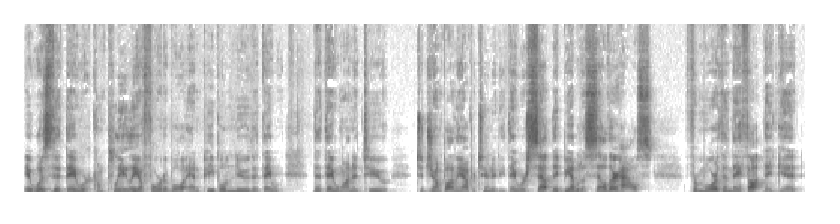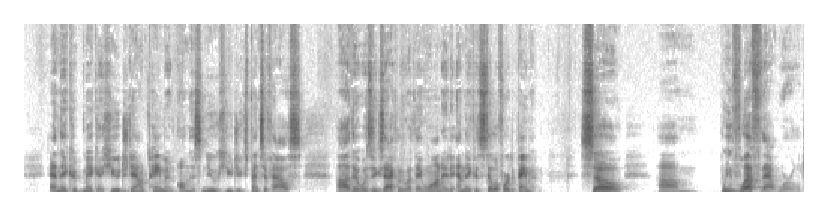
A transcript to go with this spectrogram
It was that they were completely affordable and people knew that they that they wanted to to jump on the opportunity. They were sell, they'd be able to sell their house for more than they thought they'd get, and they could make a huge down payment on this new, huge, expensive house uh, that was exactly what they wanted, and they could still afford the payment. So um, we've left that world.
